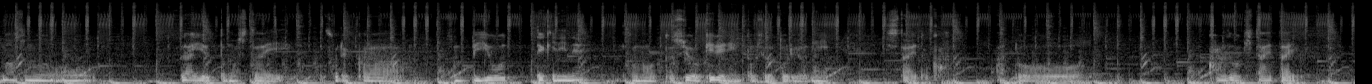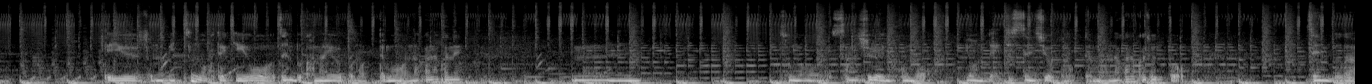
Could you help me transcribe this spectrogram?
まあそのダイエットもしたい。それからその美容的にねその年をきれいに年を取るようにしたいとか。あと体を鍛えたい。っていうその3つの目的を全部叶えようと思ってもなかなかねうん。その3種類の本を読んで実践しようと思ってもなかなかちょっと全部が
